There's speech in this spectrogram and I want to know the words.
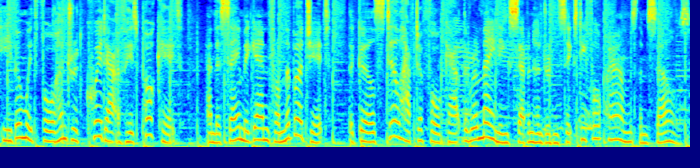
Even with 400 quid out of his pocket, and the same again from the budget, the girls still have to fork out the remaining £764 themselves.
